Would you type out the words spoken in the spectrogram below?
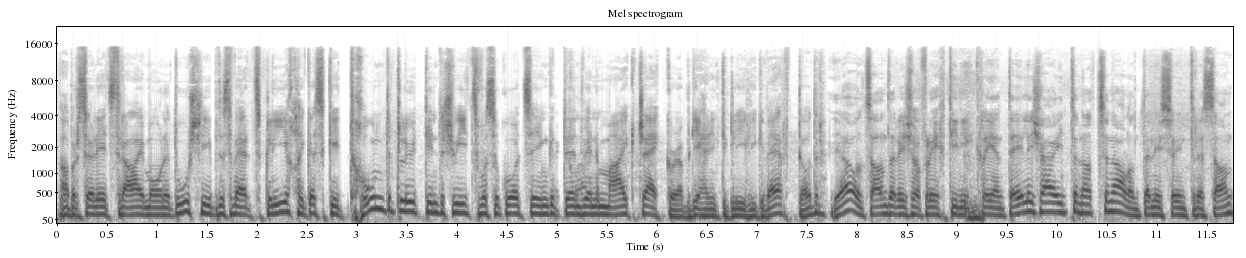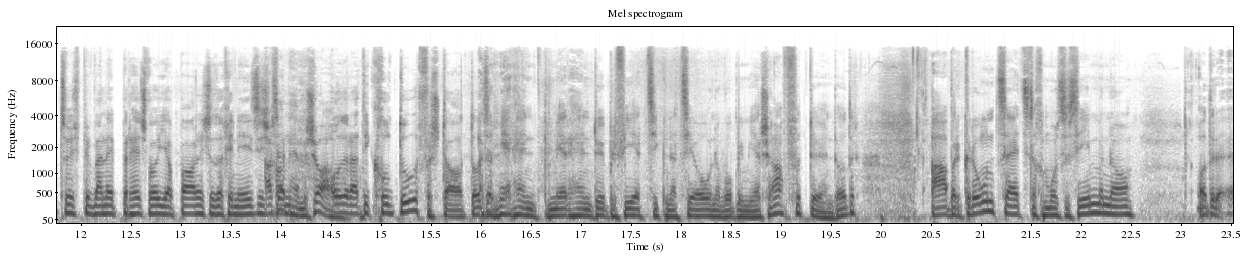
Aber soll ich jetzt drei Monate ausschreiben, das wäre das Gleiche. Es gibt 100 Leute in der Schweiz, die so gut singen ja, wie ein Mike Jagger, aber die haben nicht den gleichen Wert, oder? Ja, und das andere ist ja vielleicht, deine Klientel ist auch international und dann ist es so interessant, zum Beispiel, wenn jemand hast, der Japanisch oder Chinesisch also, kann, haben wir schon auch. oder auch die Kultur versteht, oder? Also wir haben, wir haben über 40 Nationen, die bei mir arbeiten, oder? Aber grundsätzlich muss es immer noch, oder, äh,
